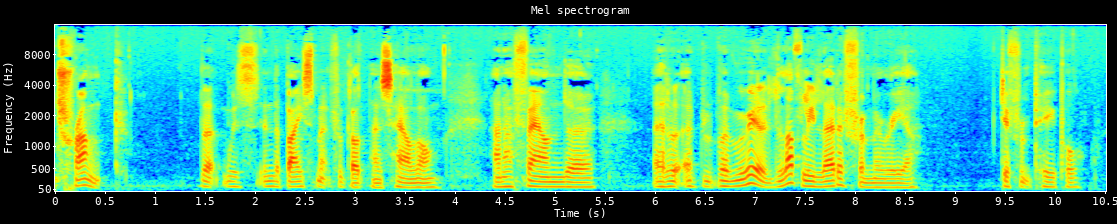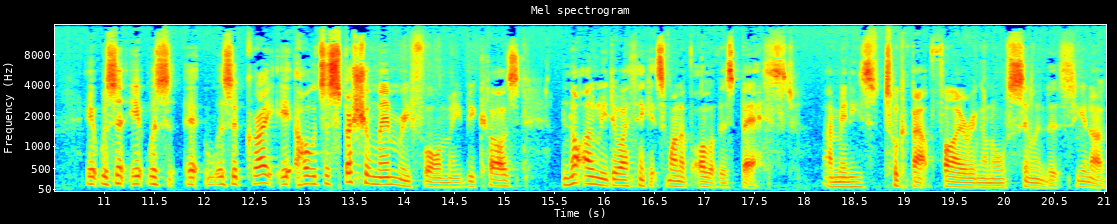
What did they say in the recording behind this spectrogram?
trunk that was in the basement for God knows how long, and I found uh, a, a, a really lovely letter from Maria, different people. It was a, it was it was a great it holds a special memory for me because not only do I think it's one of Oliver's best. I mean, he's talk about firing on all cylinders. You know,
